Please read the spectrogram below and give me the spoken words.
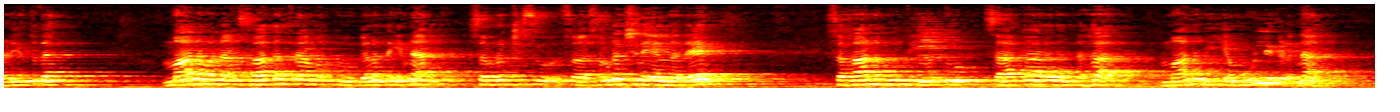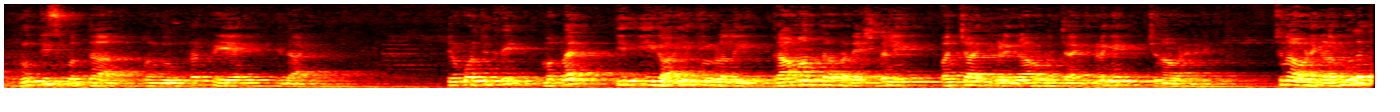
ತಡೆಯುತ್ತದೆ. ಮಾನವನ ಸ್ವಾತಂತ್ರ್ಯ ಮತ್ತು ಘನತೆಯನ್ನ ಸಂರಕ್ಷಿಸು ಸಂರಕ್ಷಣೆಯಲ್ಲದೆ ಸಹಾನುಭೂತಿ ಮತ್ತು ಸಹಕಾರದಂತಹ ಮಾನವೀಯ ಮೌಲ್ಯಗಳನ್ನ ವೃದ್ಧಿಸುವಂತಹ ಒಂದು ಪ್ರಕ್ರಿಯೆ ಇದಾಗಿದೆ. ತಿಳ್ಕೊಳ್ತಿದ್ವಿ ಮಕ್ಕಳೇ ಈಗ ಈ ತಿಂಗಳಲ್ಲಿ ಗ್ರಾಮಾಂತರ ಪ್ರದೇಶದಲ್ಲಿ ಪಂಚಾಯತಿಗಳಿಗೆ, ಗ್ರಾಮ ಪಂಚಾಯತಿಗಳಿಗೆ ಚುನಾವಣೆ ನಡೆಯುತ್ತೆ ಚುನಾವಣೆಗಳ ಮೂಲಕ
